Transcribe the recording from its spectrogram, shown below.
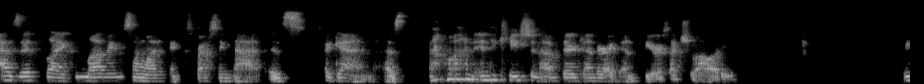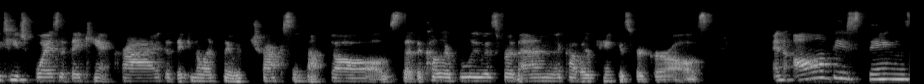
as if like loving someone and expressing that is, again, as an indication of their gender identity or sexuality. We teach boys that they can't cry, that they can only play with trucks and not dolls, that the color blue is for them and the color pink is for girls. And all of these things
